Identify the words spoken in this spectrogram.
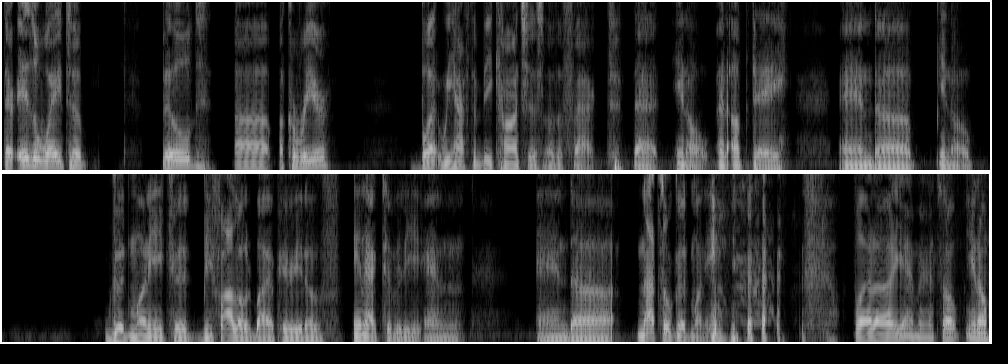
there is a way to build uh, a career, but we have to be conscious of the fact that, you know, an up day and, uh, you know, good money could be followed by a period of inactivity and and uh not so good money. but uh yeah, man. So, you know,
